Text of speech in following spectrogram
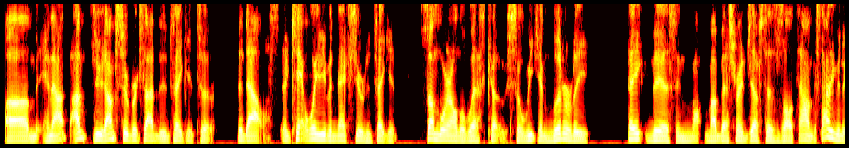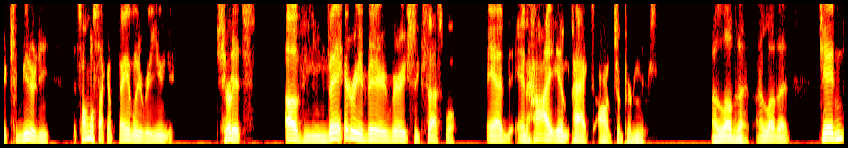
Um, and I, am dude, I'm super excited to take it to, to Dallas. I can't wait even next year to take it somewhere on the West Coast so we can literally take this. And my, my best friend Jeff says this all the time. It's not even a community. It's almost like a family reunion. Sure. It's of very, very, very successful and and high impact entrepreneurs. I love that. I love that. Jan,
